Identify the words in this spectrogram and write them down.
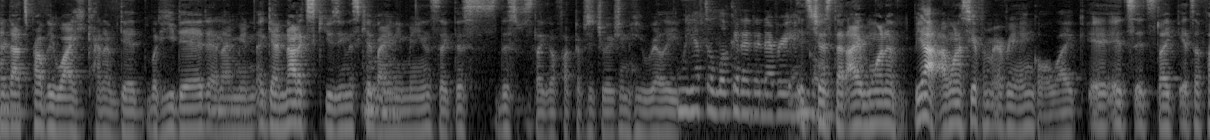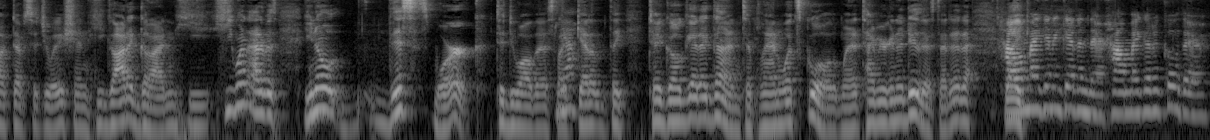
and that's probably why he kind of did what he did. And I mean, again, not excusing this kid by Mm-hmm. any means. Like this, this was like a fucked up situation. He really. We have to look at it at every angle. It's just that I want to, yeah, I want to see it from every angle. Like it, it's, it's like it's a fucked up situation. He got a gun. He, he went out of his, you know, this work to do all this. Like Yeah. get a, like to go get a gun to plan what school, when time you're gonna do this. Da da da. how like, am I gonna get in there? How am I gonna go there?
